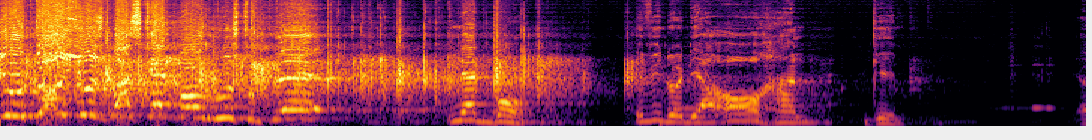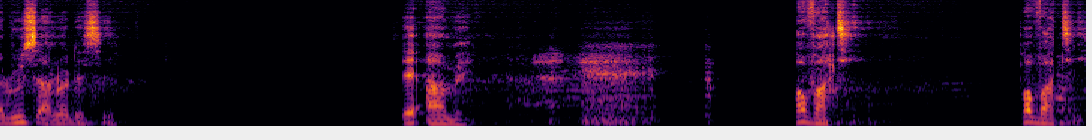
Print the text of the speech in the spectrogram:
You don't use basketball rules to play netball, even though they are all hand game. Their rules are not the same. Say amen. Poverty. Poverty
